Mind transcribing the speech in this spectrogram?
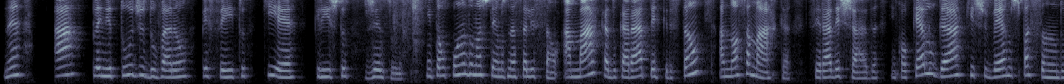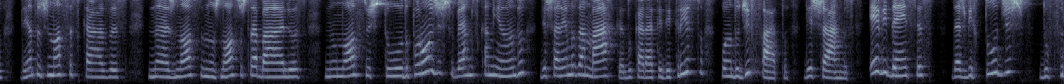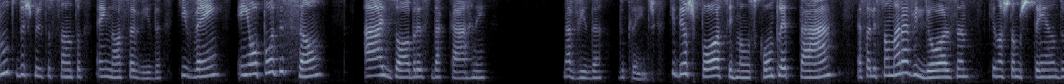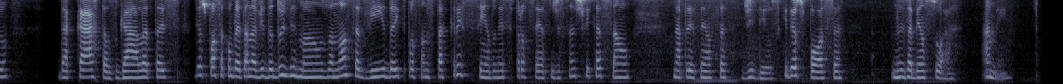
né? à plenitude do varão perfeito que é Cristo Jesus. Então, quando nós temos nessa lição a marca do caráter cristão, a nossa marca será deixada em qualquer lugar que estivermos passando, dentro de nossas casas, nas nossas, nos nossos trabalhos, no nosso estudo, por onde estivermos caminhando, deixaremos a marca do caráter de Cristo quando de fato deixarmos evidências das virtudes do fruto do Espírito Santo em nossa vida, que vem em oposição às obras da carne na vida do crente. Que Deus possa, irmãos, completar essa lição maravilhosa que nós estamos tendo da carta aos Gálatas. Deus possa completar na vida dos irmãos, a nossa vida e que possamos estar crescendo nesse processo de santificação na presença de Deus. Que Deus possa nos abençoar. Amém.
